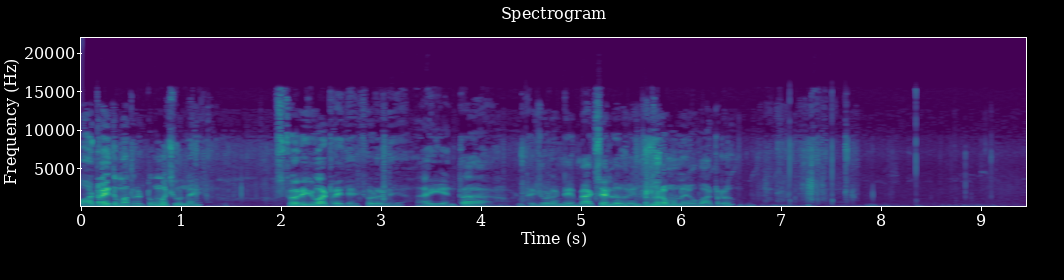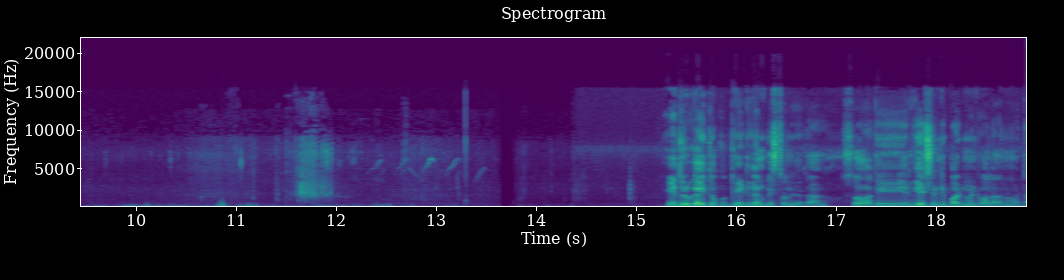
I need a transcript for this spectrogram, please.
వాటర్ అయితే మాత్రం టూ మచ్ ఉన్నాయి. స్టోరేజ్ వాటర్ అయితే చూడండి. అవి ఎంత అంటే చూడండి. బ్యాక్ సైడ్లో ఎంత దూరం ఉన్నాయో వాటర్. ఎదురుగా అయితే ఒక గేట్ కనిపిస్తుంది కదా. సో అది ఇరిగేషన్ డిపార్ట్మెంట్ వాళ్ళ అనమాట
